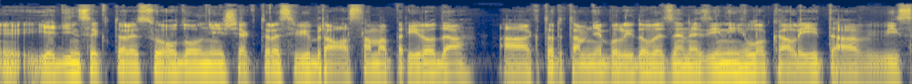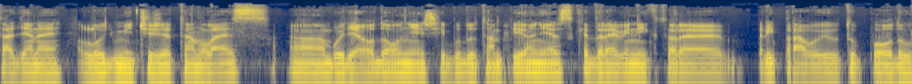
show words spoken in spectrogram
jedince, ktoré sú odolnejšie, ktoré si vybrala sama príroda a ktoré tam neboli dovezené z iných lokalít a vysadené ľuďmi. Čiže ten les e, bude odolnejší, budú tam pionierské dreviny, ktoré pripravujú tú pôdu.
